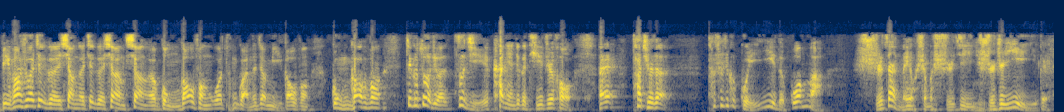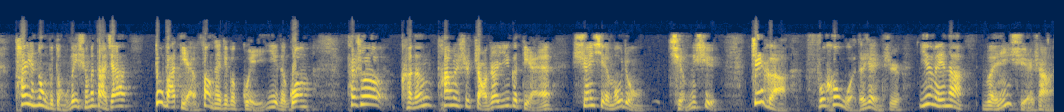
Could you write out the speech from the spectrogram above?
比方说这个像个这个像像呃巩高峰，我总管他叫米高峰。巩高峰这个作者自己看见这个题之后，哎，他觉得他说这个诡异的光啊，实在没有什么实际实质意义。对，他也弄不懂为什么大家。都把点放在这个诡异的光，他说可能他们是找着一个点宣泄某种情绪，这个啊符合我的认知，因为呢文学上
